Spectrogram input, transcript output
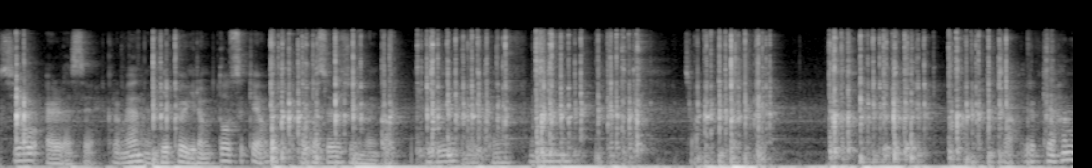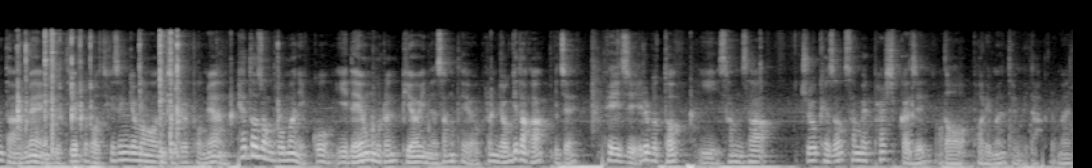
cols에 그러면 df 이름 또 쓸게요. 뭐가 쓰여지는 거니까 자, 자 이렇게 한 다음에 이제 df가 어떻게 생겨먹었는지를 보면 header 정보만 있고 이 내용물은 비어있는 상태예요. 그럼 여기다가 이제 페이지 1부터 2, 3, 4 쭉 해서 380까지 넣어버리면 됩니다. 그러면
